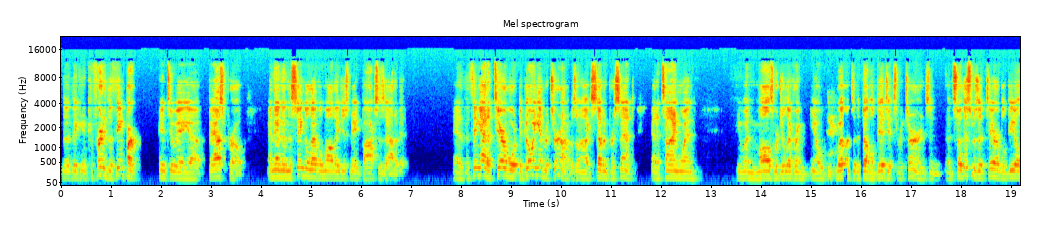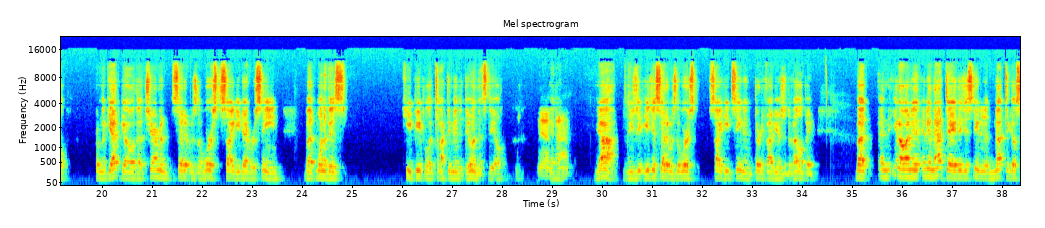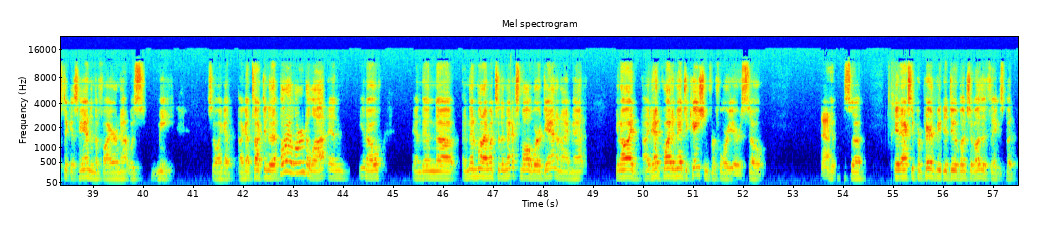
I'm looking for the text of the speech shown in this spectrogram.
the, they converted the theme park into a uh, Bass Pro, and then in the single level mall, they just made boxes out of it. And the thing had a terrible, the going in return on it was only like 7% at a time when, when malls were delivering, you know, well into the double digits returns. And, and so this was a terrible deal from the get go. The chairman said it was the worst site he'd ever seen, but one of his key people had talked him into doing this deal. Yeah, and, John. Yeah, he, he just said it was the worst site he'd seen in 35 years of developing. But and you know, and and in that day, they just needed a nut to go stick his hand in the fire, and that was me. So I got I got talked into that, but I learned a lot, and you know, and then uh, and then when I went to the next mall where Dan and I met, you know, I'd I'd had quite an education for four years, so yeah, it was uh, it actually prepared me to do a bunch of other things, but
